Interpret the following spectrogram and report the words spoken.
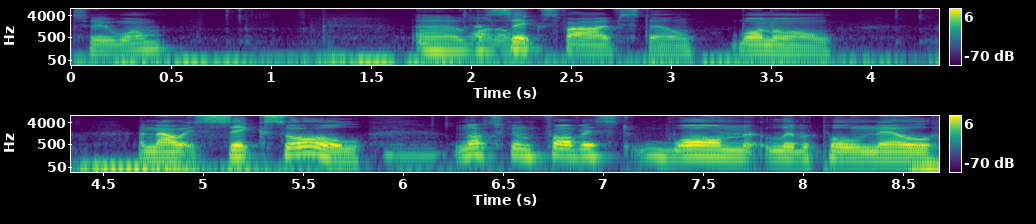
2 1. Uh, one all. 6 5 still. 1 all. And now it's 6 all. Nottingham Forest 1, Liverpool nil.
